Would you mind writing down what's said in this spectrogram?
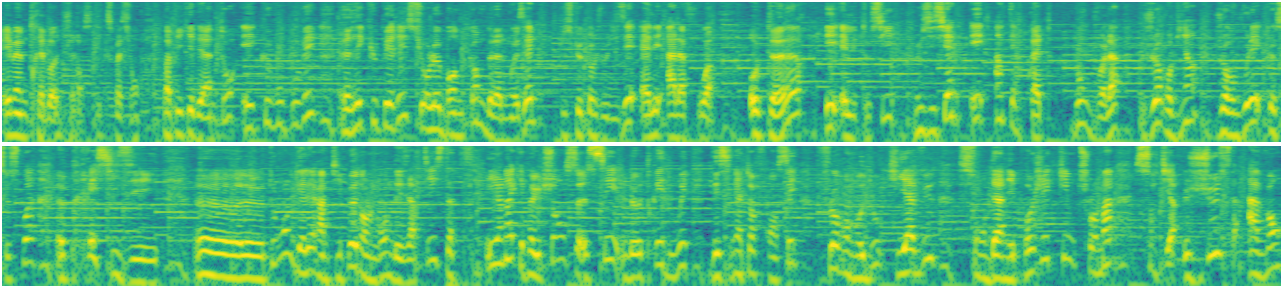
et même très bonne j'adore cette expression pas piqué des hannetons et que vous pouvez récupérer sur le bandcamp de la demoiselle puisque comme je vous disais elle est à la fois auteur et elle est aussi musicienne et interprète donc voilà, je reviens, je voulais que ce soit euh, précisé. Euh, tout le monde galère un petit peu dans le monde des artistes, et il y en a qui n'a pas eu de chance, c'est le très doué dessinateur français Florent Maudou qui a vu son dernier projet, Kim Trauma, sortir juste avant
